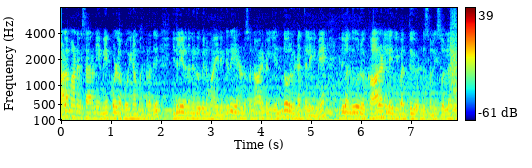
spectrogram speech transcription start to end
ஆழமான விசாரணையை மேற்கொள்ள போயினோம் என்றது இதுல இருந்து நிரூபணமாக இருக்குது ஏனென்று சொன்னால் அவர்கள் எந்த ஒரு இடத்திலையுமே இது வந்து ஒரு காலநிலை விபத்து என்று சொல்லி சொல்லவே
